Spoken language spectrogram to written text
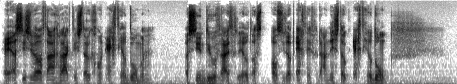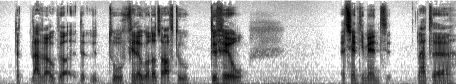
Hey, als hij ze wel heeft aangeraakt, is het ook gewoon echt heel dom, hè? Als hij een duw heeft uitgedeeld, als, als hij dat echt heeft gedaan, is het ook echt heel dom. Dat laten we ook wel. Ik vind ook wel dat we af en toe te veel het sentiment laten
